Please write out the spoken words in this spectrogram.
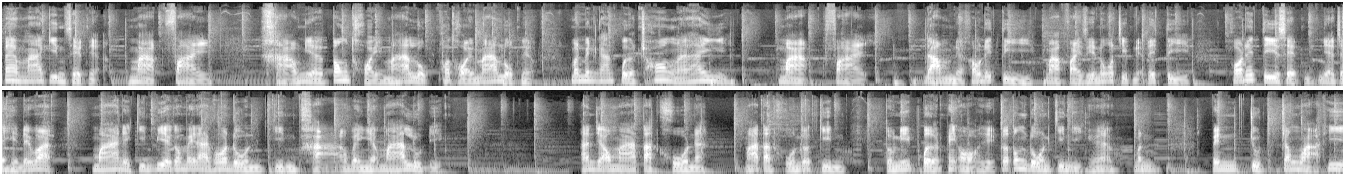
แต้มม้ากินเสร็จเนี่ยหมากฝ่ายขาวเนี่ยต้องถอยม้าหลบพอถอยม้าหลบเนี่ยมันเป็นการเปิดช่องนะให้หมากฝ่ายดำเนี่ยเขาได้ตีหมากฝ่ายเซียนนกจิบเนี่ยได้ตีพอได้ตีเสร็จเนี่ยจะเห็นได้ว่าม้าเนี่ยกินเบี้ยก็ไม่ได้เพราะว่าโดนกินขาเข้าไปอย่างเงี้ยม้าหลุดอีก อันจะเอาม้าตัดโคนนะม้าตัดโคนก็กิน ตรงนี้เปิดไม่ออกสิก็ต้องโดนกินอีกนะมันเป็นจุดจังหวะที่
